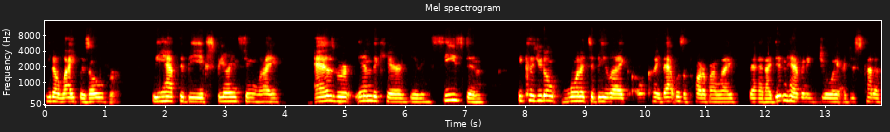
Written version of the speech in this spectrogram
you know life is over we have to be experiencing life as we're in the caregiving season because you don't want it to be like, okay, that was a part of my life that I didn't have any joy. I just kind of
